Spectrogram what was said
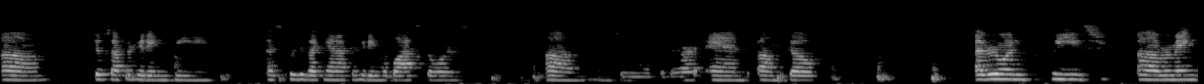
um, just after hitting the, as quick as I can after hitting the blast doors. Um, I'm assuming that's what they are, and, um, go, everyone please, uh, remain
